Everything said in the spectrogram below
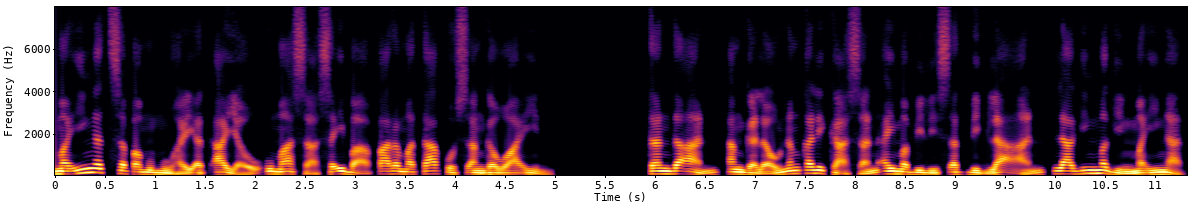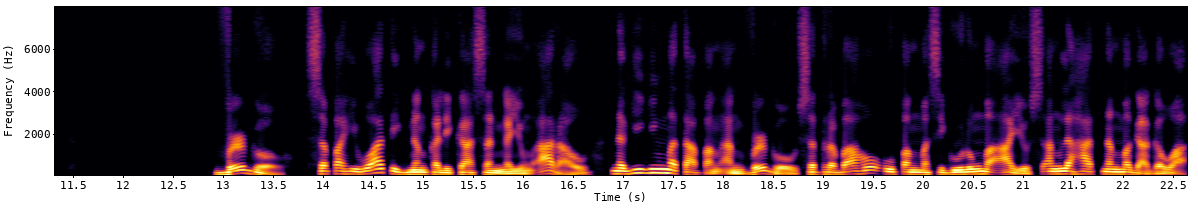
Maingat sa pamumuhay at ayaw umasa sa iba para matapos ang gawain. Tandaan, ang galaw ng kalikasan ay mabilis at biglaan, laging maging maingat. Virgo sa pahiwatig ng kalikasan ngayong araw, nagiging matapang ang Virgo sa trabaho upang masigurong maayos ang lahat ng magagawa.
